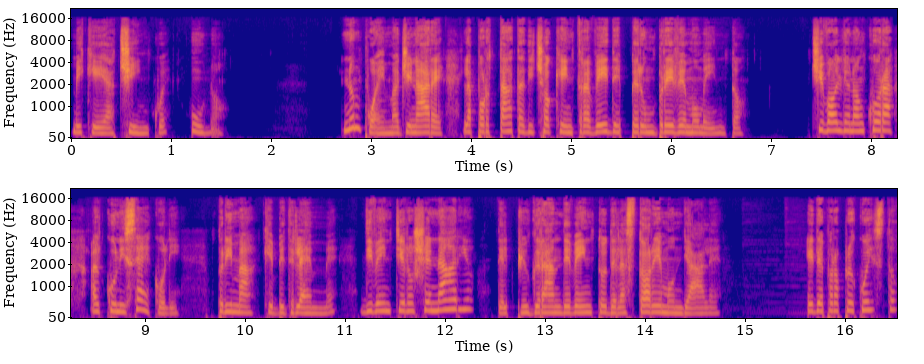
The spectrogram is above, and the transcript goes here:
Michea 5, 1. Non puoi immaginare la portata di ciò che intravede per un breve momento. Ci vogliono ancora alcuni secoli prima che Betlemme diventi lo scenario del più grande evento della storia mondiale. Ed è proprio questo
